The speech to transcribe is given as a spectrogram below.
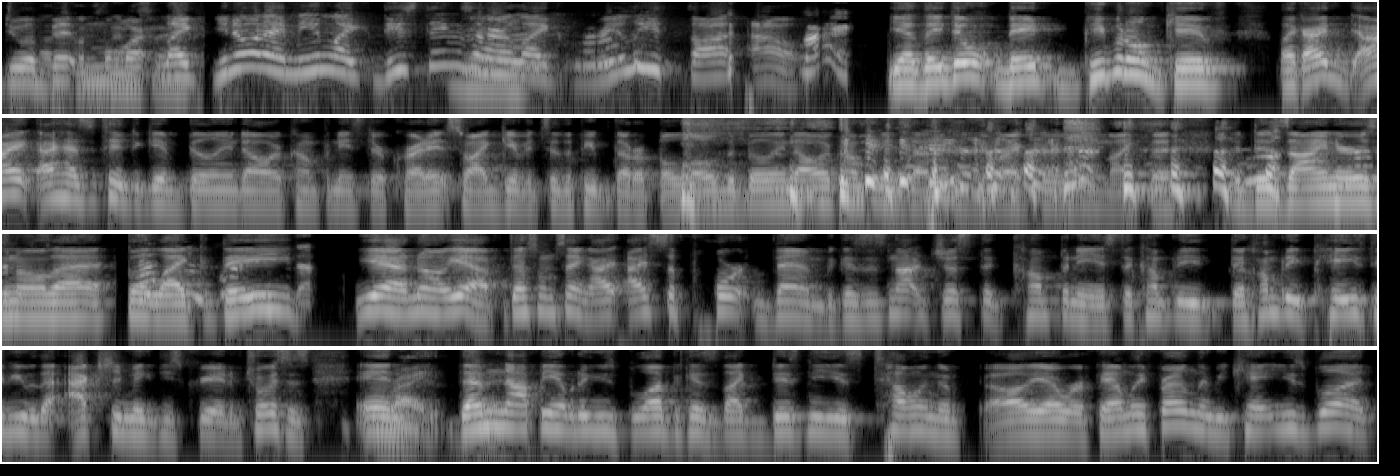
do a That's bit what I was more. Gonna. Like, you know what I mean? Like these things Yeah. are like really thought out. Smart. Yeah, they don't. They people don't give like I I, I hesitate to give billion dollar companies their credit, so I give it to the people that are below the billion dollar companies, that's the directors and like the, the designers and all that. But That's like they, important, yeah, no, yeah, that's what I'm saying. I, I support them because it's not just the company; it's the company. The company pays the people that actually make these creative choices, and Right. them not being able to use blood because like Disney is telling them, oh yeah, we're family friendly, we can't use blood.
